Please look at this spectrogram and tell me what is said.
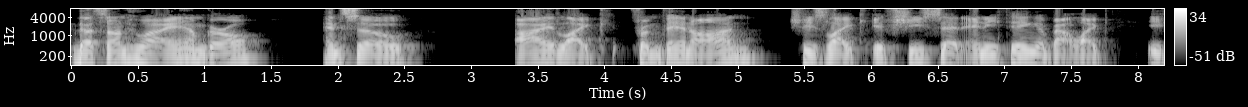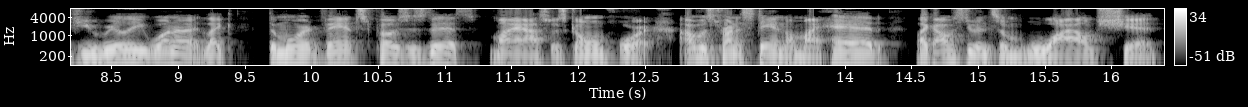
that's not who I am, girl. And so I like from then on, she's like, if she said anything about like, if you really want to, like, the more advanced pose is this, my ass was going for it. I was trying to stand on my head. Like, I was doing some wild shit.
